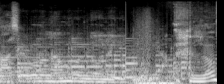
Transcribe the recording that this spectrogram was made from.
বাসের কোনো নেই। হ্যালো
